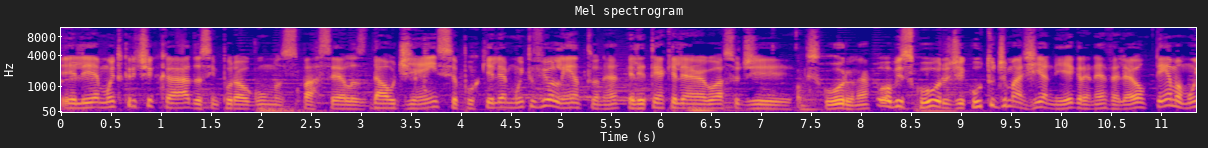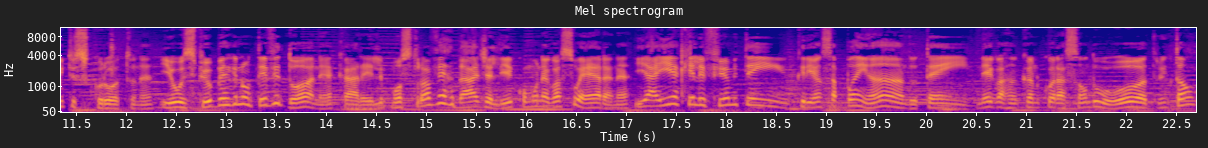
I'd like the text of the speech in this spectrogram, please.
Ele é muito criticado, assim, por algumas parcelas da audiência, porque ele é muito violento, né? Ele tem aquele negócio de. Obscuro, né? Obscuro, de culto de magia negra, né, velho? É um tema muito escroto, né? E o Spielberg não teve dó, né, cara? Ele mostrou a verdade ali, como o negócio era, né? E aí aquele filme tem criança apanhando, tem nego arrancando o coração do outro. Então,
